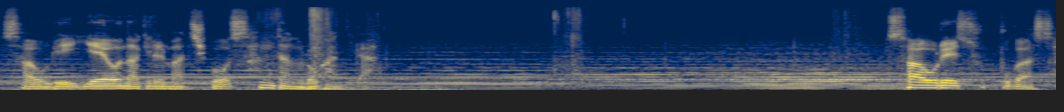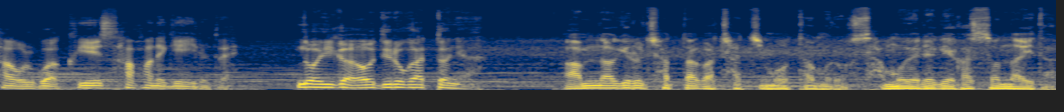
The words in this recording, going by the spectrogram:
사울이 예언하기를 마치고 산당으로 가니라 사울의 숙부가 사울과 그의 사환에게 이르되 너희가 어디로 갔더냐? 암나기를 찾다가 찾지 못하므로 사무엘에게 갔었나이다.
